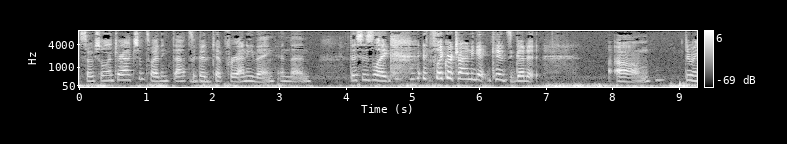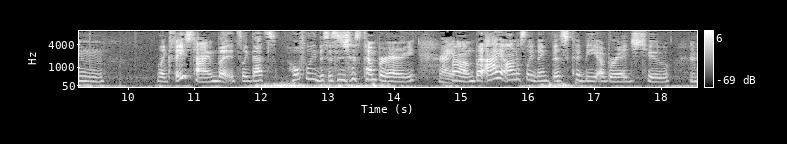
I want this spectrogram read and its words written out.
social interaction. So I think that's a good tip for anything. And then this is like it's like we're trying to get kids good at um doing like FaceTime, but it's like that's hopefully this is just temporary. Right. Um, but I honestly think this could be a bridge to Mm.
